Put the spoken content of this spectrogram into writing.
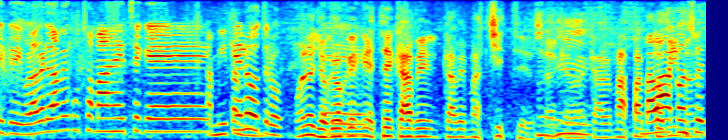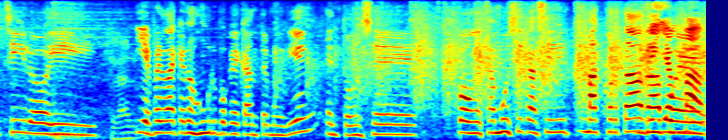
si te digo la verdad, me gusta más este que, A mí que el otro. Bueno, yo creo Eh, que en este cabe, cabe más chiste, o sea, Ujú. cabe, cabe más Va pantomima. con su estilo y, Claro. y es verdad que no es un grupo que cante muy bien, entonces con esta música así más cortada, Brillan pues, más,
